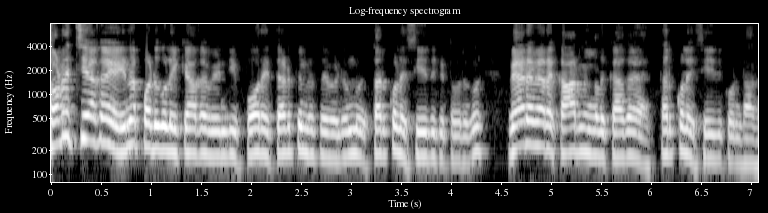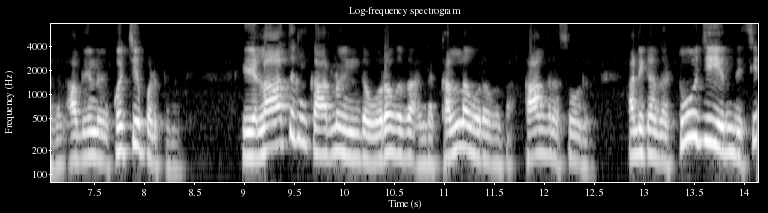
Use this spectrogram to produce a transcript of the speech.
தொடர்ச்சியாக இனப்படுகொலைக்காக வேண்டி போரை தடுத்து நிறுத்த வேண்டும்னு தற்கொலை செய்துக்கிட்டவர்கள் வேறு வேறு காரணங்களுக்காக தற்கொலை செய்து கொண்டார்கள் அப்படின்னு கொச்சைப்படுத்தினது. இது எல்லாத்துக்கும் காரணம் இந்த உறவு தான் இந்த கள்ள உறவு தான் காங்கிரஸோடு. அன்றைக்கி அந்த டூ ஜி இருந்துச்சு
